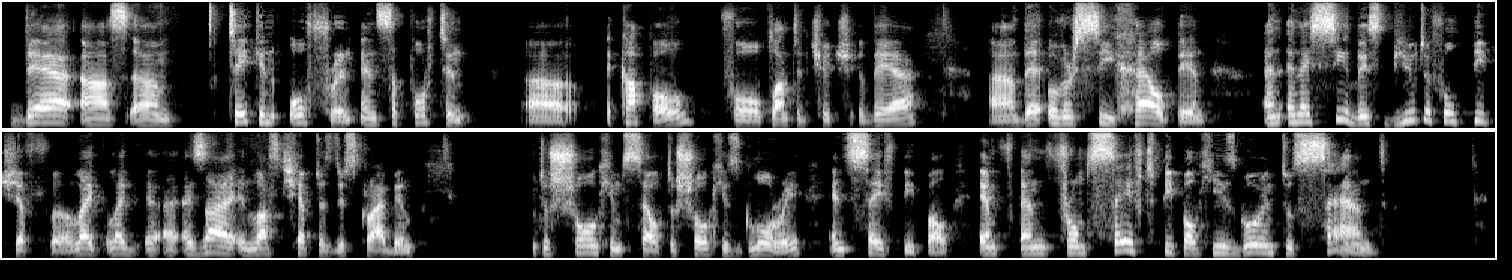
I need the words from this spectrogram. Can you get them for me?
they're uh, um, taking offering and supporting uh, a couple for planting church there uh, they oversee helping and and I see this beautiful picture, uh, like like uh, Isaiah in last chapters describing, to show himself, to show his glory and save people, and and from saved people he is going to send.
